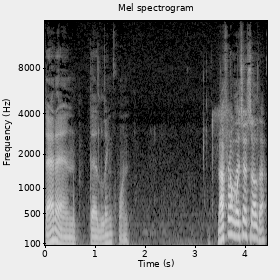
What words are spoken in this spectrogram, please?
That and the Link one. Not from Legend of Zelda.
